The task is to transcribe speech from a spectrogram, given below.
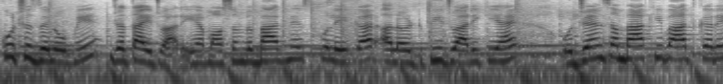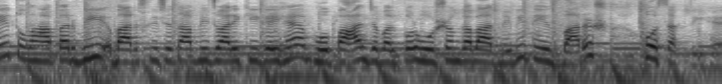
कुछ जिलों में जताई जा रही है। मौसम विभाग ने इसको लेकर अलर्ट भी जारी किया है। उज्जैन संभाग की बात करें तो वहाँ पर भी बारिश की चेतावनी जारी की गई है। भोपाल, जबलपुर, होशंगाबाद में भी तेज बारिश हो सकती है।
